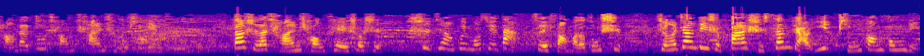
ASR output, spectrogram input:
唐代都城长安城的平面图。当时的长安城可以说是世界上规模最大、最繁华的都市，整个占地是八十三点一平方公里，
